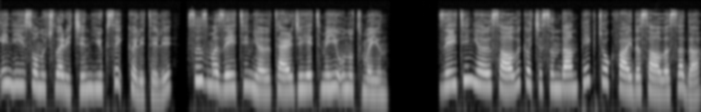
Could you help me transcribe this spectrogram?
En iyi sonuçlar için yüksek kaliteli, sızma zeytinyağı tercih etmeyi unutmayın. Zeytinyağı sağlık açısından pek çok fayda sağlasa da,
